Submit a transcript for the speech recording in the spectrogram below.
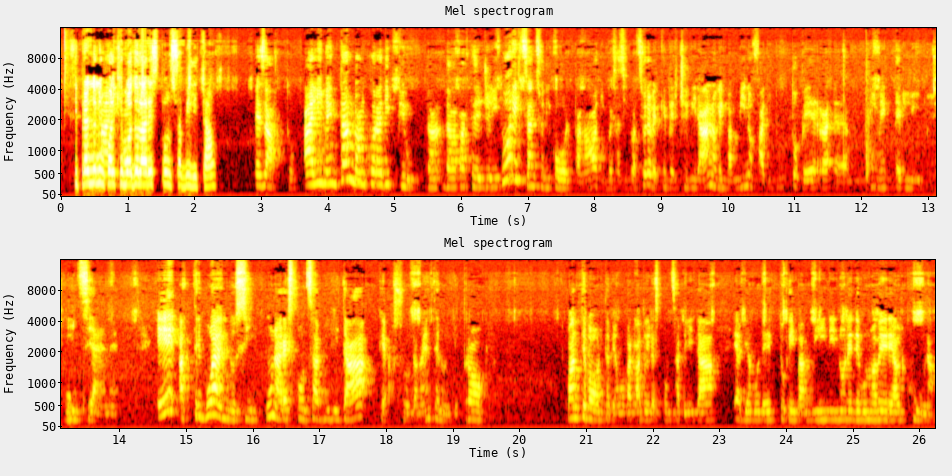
Si prendono in qualche modo la responsabilità. Esatto, alimentando ancora di più da, dalla parte dei genitori il senso di colpa no? di questa situazione perché percepiranno che il bambino fa di tutto per eh, rimetterli certo. insieme e attribuendosi una responsabilità che assolutamente non gli è propria. Quante volte abbiamo parlato di responsabilità e abbiamo detto che i bambini non ne devono avere alcuna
